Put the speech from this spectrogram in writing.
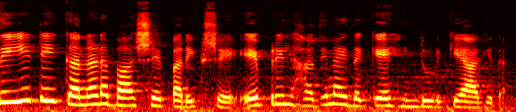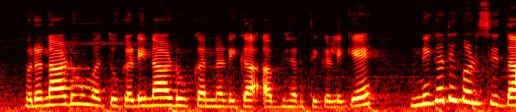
ಸಿಇಟಿ ಕನ್ನಡ ಭಾಷೆ ಪರೀಕ್ಷೆ ಏಪ್ರಿಲ್ ಹದಿನೈದಕ್ಕೆ ಹಿಂದೂಡಿಕೆಯಾಗಿದೆ. ಹೊರನಾಡು ಮತ್ತು ಗಡಿನಾಡು ಕನ್ನಡಿಗ ಅಭ್ಯರ್ಥಿಗಳಿಗೆ ನಿಗದಿಗೊಳಿಸಿದ್ದ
